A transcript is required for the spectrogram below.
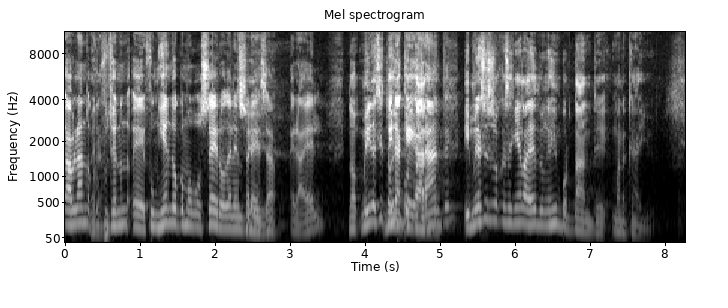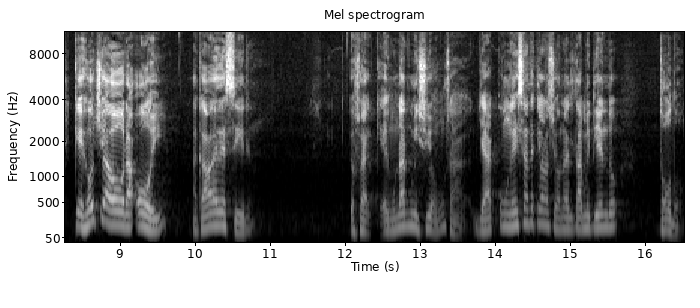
hablando, funcionando, eh, fungiendo como vocero de la empresa era él. No, mira si mira que garante. Y mira si eso que señala Edwin es importante, Marcayo. Que Hochi ahora, hoy, acaba de decir, o sea, en una admisión, o sea, ya con esas declaraciones él está admitiendo todo.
